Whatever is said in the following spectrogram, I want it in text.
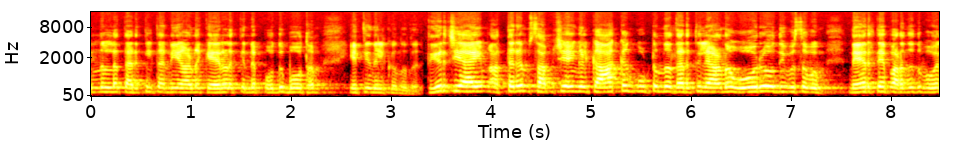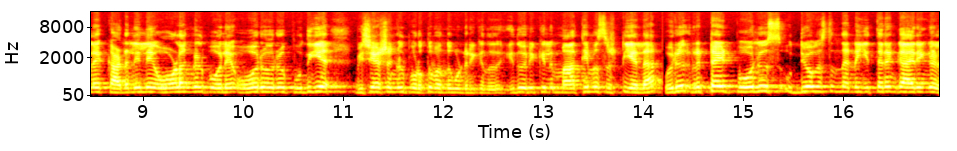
എന്നുള്ള തരത്തിൽ തന്നെയാണ് കേരളത്തിന്റെ പൊതുബോധം എത്തി നിൽക്കുന്നത്. തീർച്ചയായും അത്തരം സംശയങ്ങൾക്ക് ആക്കം കൂട്ടുന്ന തരത്തിലാണ് ഓരോ ദിവസവും നേരത്തെ പറഞ്ഞതുപോലെ കടലിലെ ഓളങ്ങൾ പോലെ ഓരോരോ പുതിയ വിശേഷങ്ങൾ പുറത്തു വന്നുകൊണ്ടിരിക്കുന്നത്. ഇതൊരിക്കലും മാധ്യമ സൃഷ്ടിയല്ല. ഒരു റിട്ടയർഡ് പോലീസ് ഉദ്യോഗസ്ഥൻ തന്നെ ഇത്തരം കാര്യങ്ങൾ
